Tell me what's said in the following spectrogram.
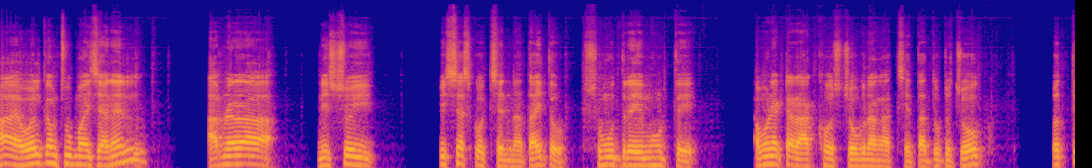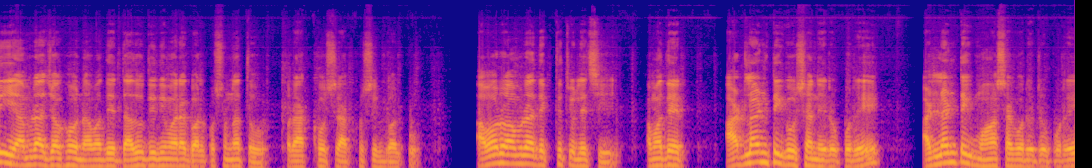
হ্যাঁ ওয়েলকাম টু মাই চ্যানেল আপনারা নিশ্চয়ই বিশ্বাস করছেন না, তাই তো? সমুদ্রে এই মুহূর্তে এমন একটা রাক্ষস চোখ রাঙাচ্ছে, তার দুটো চোখ। সত্যিই আমরা যখন আমাদের দাদু দিদিমারা গল্প শোনাতো, রাক্ষস রাক্ষসীর গল্প, আবারও আমরা দেখতে চলেছি আমাদের আটলান্টিক ওশানের ওপরে, আটলান্টিক মহাসাগরের ওপরে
